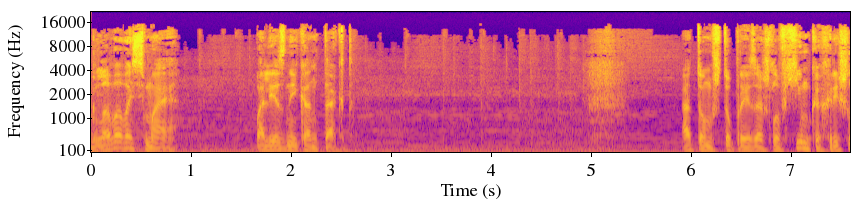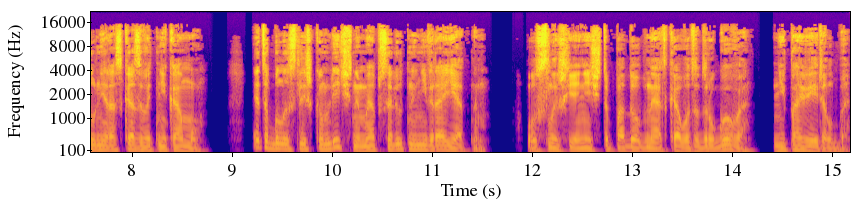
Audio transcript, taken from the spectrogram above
Глава восьмая. Полезный контакт. О том, что произошло в Химках, решил не рассказывать никому. Это было слишком личным и абсолютно невероятным. Услышь я нечто подобное от кого-то другого, не поверил бы.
